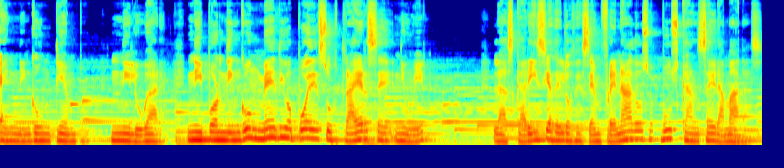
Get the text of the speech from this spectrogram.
en ningún tiempo, ni lugar, ni por ningún medio puede sustraerse ni huir? Las caricias de los desenfrenados buscan ser amadas,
